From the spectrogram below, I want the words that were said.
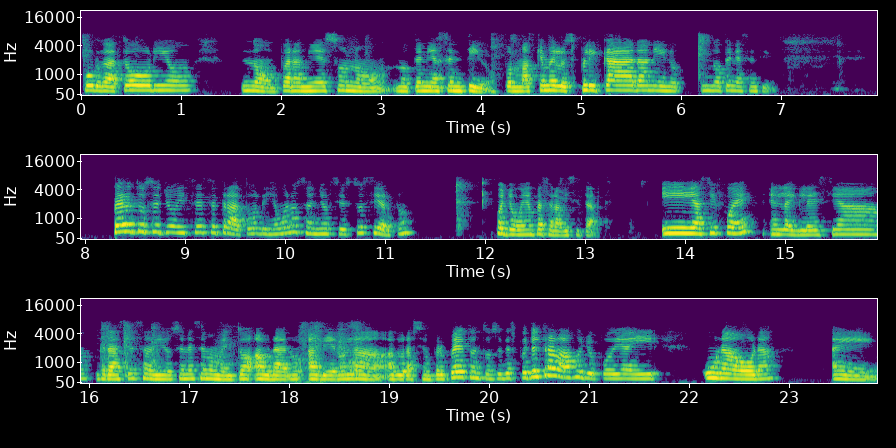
purgatorio, no, para mí eso no, no tenía sentido, por más que me lo explicaran y no, no tenía sentido. Pero entonces yo hice ese trato, le dije, bueno, señor, si esto es cierto, pues yo voy a empezar a visitarte. Y así fue, en la iglesia, gracias a Dios, en ese momento abrieron, abrieron la adoración perpetua, entonces después del trabajo yo podía ir una hora, eh,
